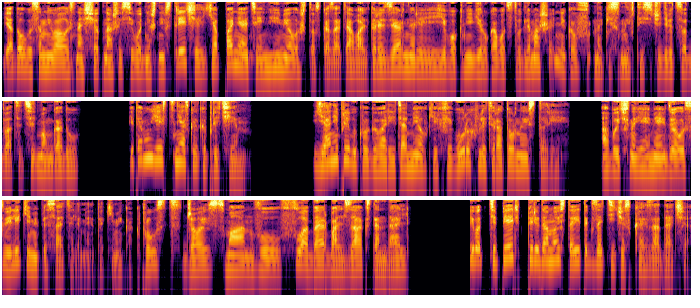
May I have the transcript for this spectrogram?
Я долго сомневалась насчет нашей сегодняшней встречи. Я понятия не имела, что сказать о Вальтере Зернере и его книге «Руководство для мошенников», написанной в 1927 году. И тому есть несколько причин. Я не привыкла говорить о мелких фигурах в литературной истории. Обычно я имею дело с великими писателями, такими как Пруст, Джойс, Ман, Вулф, Флабер, Бальзак, Стендаль. И вот теперь передо мной стоит экзотическая задача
